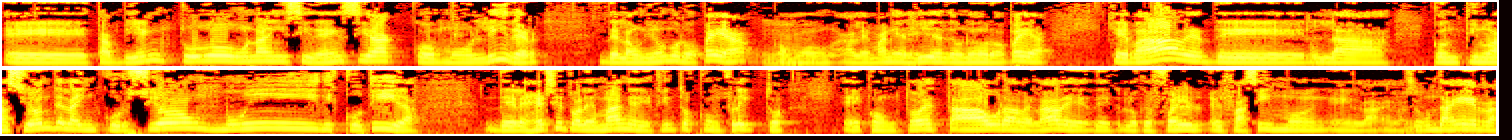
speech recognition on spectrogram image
eh, también tuvo una incidencia como líder de la Unión Europea, como Alemania es líder de la Unión Europea, que va desde la continuación de la incursión muy discutida del ejército alemán en distintos conflictos eh, con toda esta aura, ¿verdad?, de, lo que fue el, fascismo en, la, Segunda Guerra,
